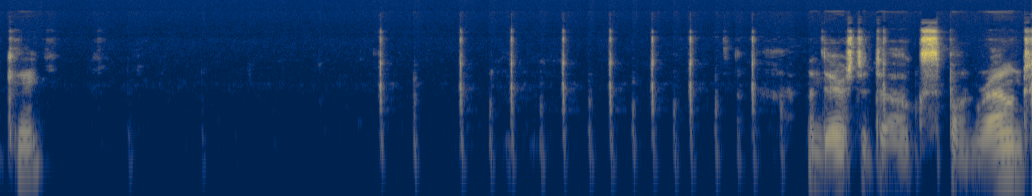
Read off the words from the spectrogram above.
Okay. And there's the dog spun round.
